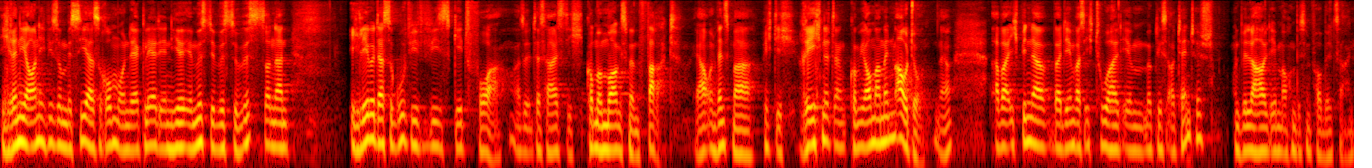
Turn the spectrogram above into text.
ich renne ja auch nicht wie so ein Messias rum und erkläre denen hier, ihr müsst, ihr müsst, ihr müsst, sondern ich lebe das so gut, wie, wie es geht vor. Also das heißt, ich komme morgens mit dem Fahrrad. Ja, und wenn es mal richtig regnet, dann komme ich auch mal mit dem Auto. Ja. Aber ich bin da bei dem, was ich tue, halt eben möglichst authentisch und will da halt eben auch ein bisschen Vorbild sein.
